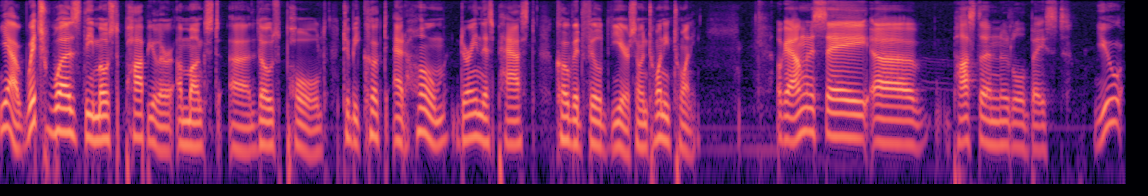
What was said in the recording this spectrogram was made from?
Yeah, which was the most popular amongst uh, those polled to be cooked at home during this past COVID filled year? So in 2020. Okay, I'm gonna say uh, pasta and noodle based. You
